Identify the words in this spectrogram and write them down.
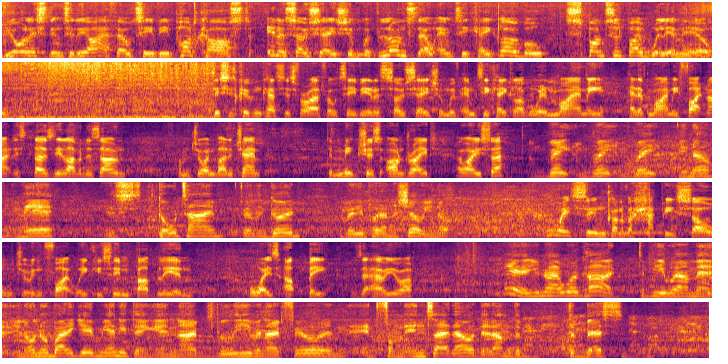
You're listening to the IFL TV podcast in association with Lonsdale MTK Global, sponsored by William Hill. This is Kugan Cassius for IFL TV in association with MTK Global. We're in Miami, head of Miami Fight Night this Thursday, live in the zone. I'm joined by the champ, Demetrius Andrade. How are you, sir? I'm great, I'm great, I'm great. You know, I'm here. It's go time, feeling good, ready to put on the show, you know? You always seem kind of a happy soul during fight week. You seem bubbly and always upbeat. Is that how you are? Yeah, you know, I work hard to be where I'm at. You know, nobody gave me anything, and I believe and I feel, and, and from the inside out, that I'm the the best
